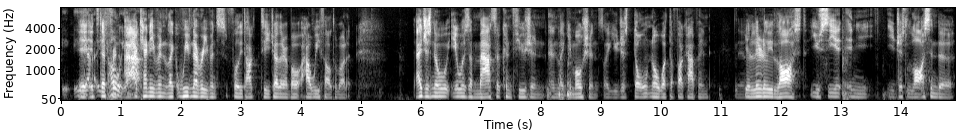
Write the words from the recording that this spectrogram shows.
it, Yeah, it's different. oh, I, I can't even like we've never even fully talked to each other about how we felt about it. I just know it was a massive confusion and like emotions. Like you just don't know what the fuck happened. Yeah. You're literally lost. You see it and you you're just lost in the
